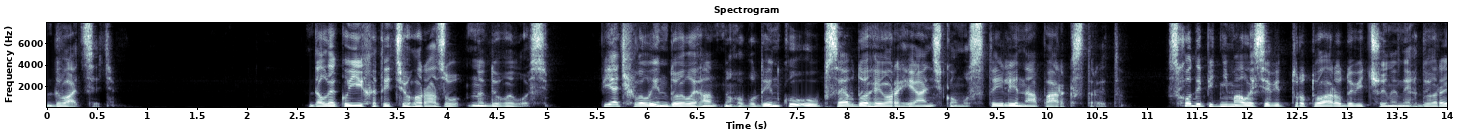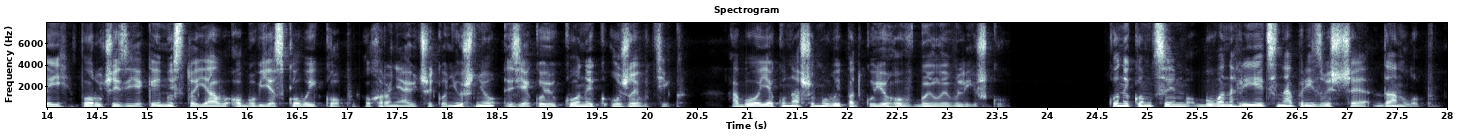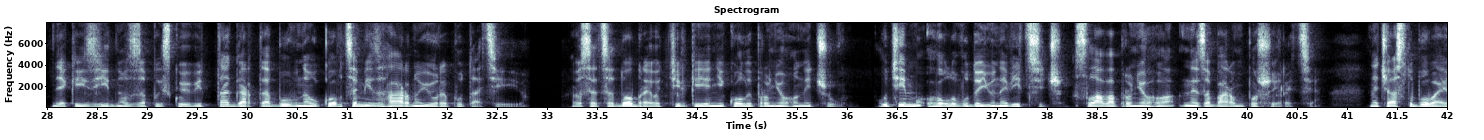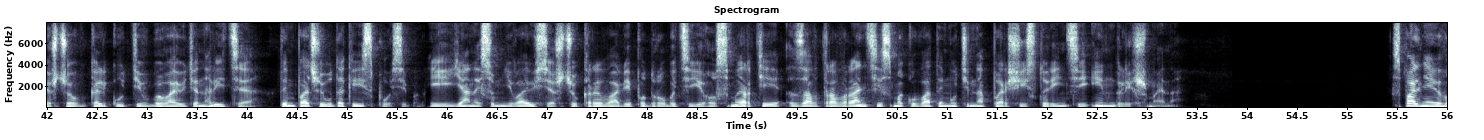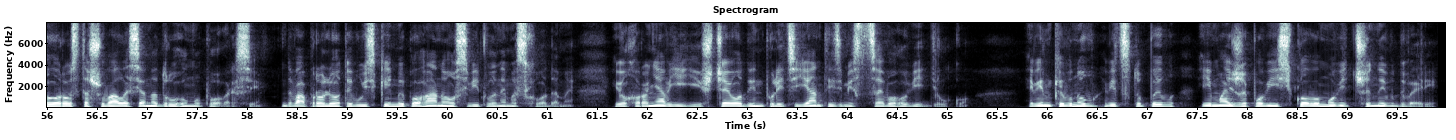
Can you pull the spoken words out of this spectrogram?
20. Далеко їхати цього разу не довелось. П'ять хвилин до елегантного будинку у псевдогеоргіанському стилі на Парк-стрит. Сходи піднімалися від тротуару до відчинених дверей, поруч із якими стояв обов'язковий коп, охороняючи конюшню, з якою коник уже втік, або як у нашому випадку його вбили в ліжку. Коником цим був англієць на прізвище Данлоп, який, згідно з запискою від Таггарта, був науковцем із гарною репутацією. Все це добре, от тільки я ніколи про нього не чув. Утім, голову даю на відсіч, слава про нього незабаром пошириться. Не часто буває, що в Калькутті вбивають англійця, тим паче у такий спосіб, і я не сумніваюся, що криваві подробиці його смерті завтра вранці смакуватимуть на першій сторінці інглішмена. Спальня його розташувалася на другому поверсі, два прольоти вузькими погано освітленими сходами, і охороняв її ще один поліціянт із місцевого відділку. Він кивнув, відступив і майже по військовому відчинив двері.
